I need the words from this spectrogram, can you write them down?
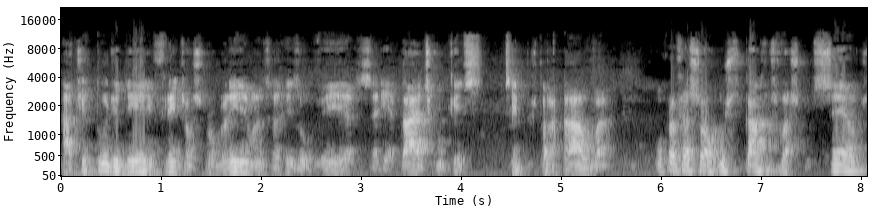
a atitude dele frente aos problemas, a resolver, a seriedade com que ele sempre tratava. O professor Augusto Carlos Vasconcelos,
